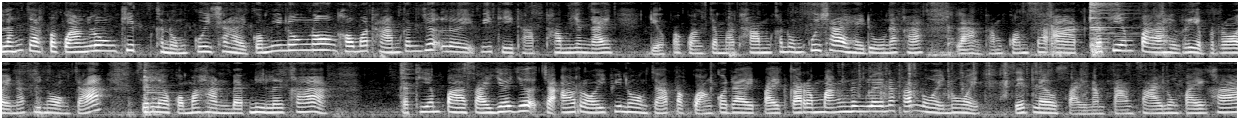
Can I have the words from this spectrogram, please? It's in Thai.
หลังจากประกวางลงคลิปขนมกุยช่ายก็มีน้องๆเขามาถามกันเยอะเลย วิธีทำทำยังไง เดี๋ยวประกวางจะมาทำขนมกุยช่ายให้ดูนะคะล้างทำความสะอาด กระเทียมปลาให้เรียบร้อยนะพี่น้องจ้าเสร็จแล้วก็มาหั่นแบบนี้เลยค่ะ กระเทียมปลาใส่เยอะๆ จะอร่อยพี่น้องจ้าปักกวางก็ได้ไปกระมังหนึ่งเลยนะคะ หน่วยหน่วยเสร็จแล้วใส่น้ำตาลทรายลงไปค่ะ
